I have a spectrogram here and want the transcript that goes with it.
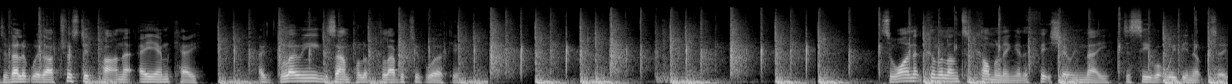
developed with our trusted partner AMK, a glowing example of collaborative working. So why not come along to Kommerling at the FIT show in May to see what we've been up to.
